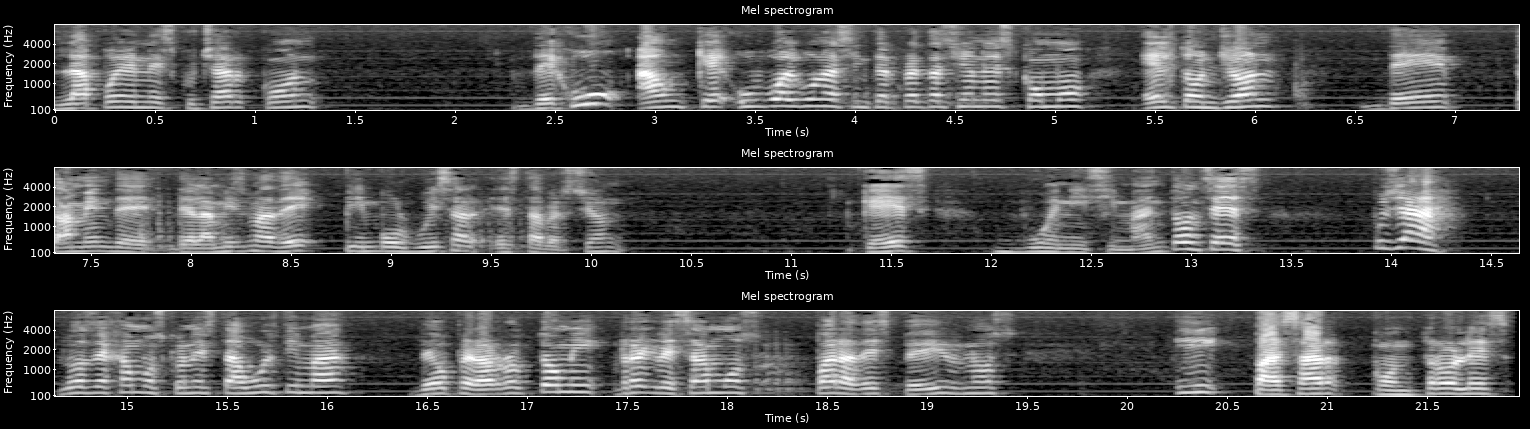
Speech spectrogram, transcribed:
la pueden escuchar con The Who, aunque hubo algunas interpretaciones como Elton John de también de, de la misma de Pinball Wizard, esta versión que es buenísima. Entonces, pues ya, los dejamos con esta última de Opera Rock Tommy. Regresamos para despedirnos y pasar controles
